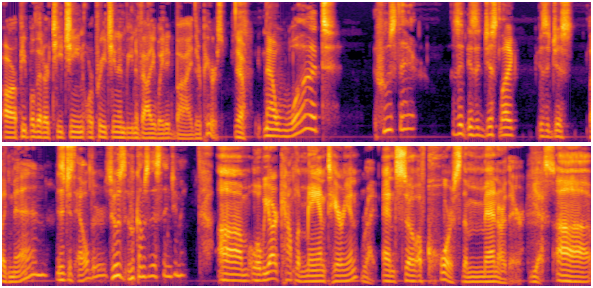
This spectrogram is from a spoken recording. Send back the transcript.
are people that are teaching or preaching and being evaluated by their peers. Yeah. Now, what? Who's there? Is it is it just like is it just like men? Is it just elders? Who's who comes to this thing, Jimmy? Um, well, we are complementarian, Right. and so of course the men are there, Yes. uh,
